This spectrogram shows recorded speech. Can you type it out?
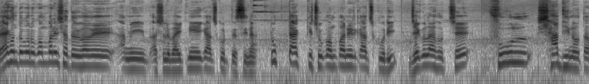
তো এখন তো কোনো কোম্পানির সাথে ওইভাবে আমি আসলে বাইক নিয়েই কাজ করতেছি না। টুকটাক কিছু কোম্পানির কাজ করি, যেগুলো হচ্ছে ফুল স্বাধীনতা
